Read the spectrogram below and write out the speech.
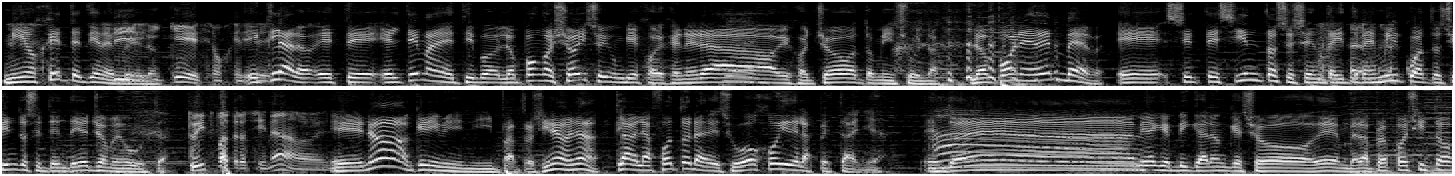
Mi ojete tiene Sí, pelo. ¿Y qué es ojete? Y claro, este, el tema es tipo, lo pongo yo y soy un viejo degenerado, viejo choto, me insulta. Lo pone Denver, eh, 763.478 me gusta. Tweet patrocinado. eh. Eh, no, que ni, ni patrocinado, nada. Claro, la foto era de su ojo y de las pestañas. Entonces, Ah. Ah, mira qué picarón que yo, Denver. A propósito,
